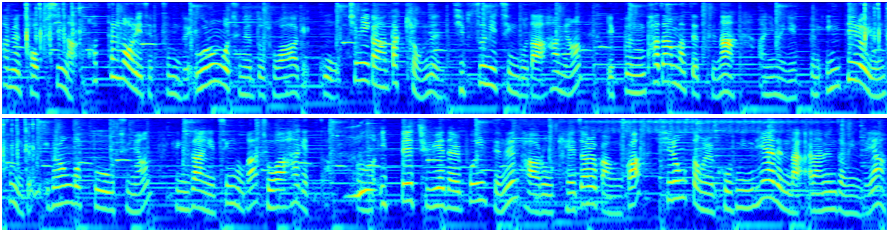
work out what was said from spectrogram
하면 접 시나 커틀러리 제품들 이런 거또 좋아하겠고 취미가 딱히 없는 집순이 친구다 하면 예쁜 파자마 세트나 아니면 예쁜 인테리어 용품들 이런 것도 주면 굉장히 친구가 좋아하겠죠. 어, 이때 주의해야 될 포인트는 바로 계절감과 실용성을 고민해야 된다라는 점인데요.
